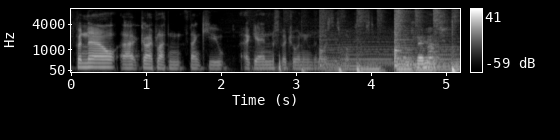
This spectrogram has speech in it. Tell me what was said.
for now, uh, Guy Platten, thank you again for joining the Lloyd's List podcast. Thank you very much.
